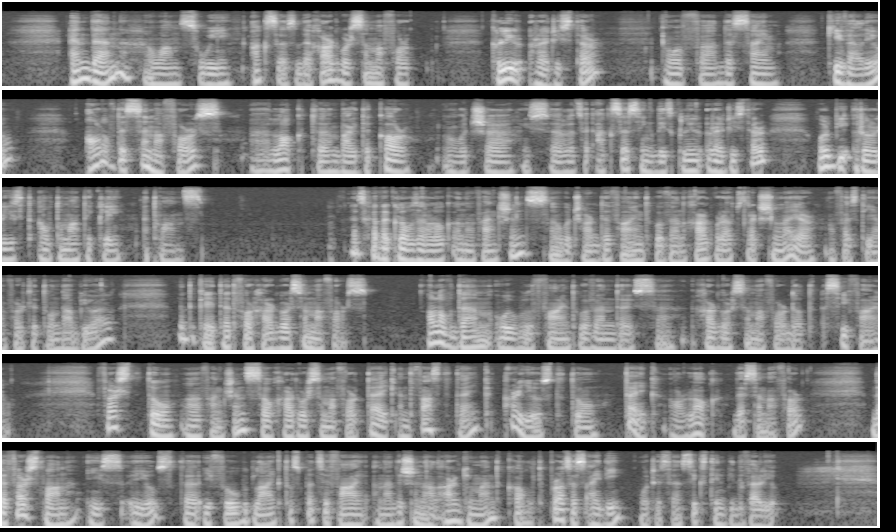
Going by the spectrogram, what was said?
And then once we access the hardware semaphore clear register with uh, the same key value, all of the semaphores uh, locked uh, by the core which uh, is let's say accessing this clear register will be released automatically at once. Let's have a closer look on the functions which are defined within hardware abstraction layer of STM32WL dedicated for hardware semaphores. All of them we will find within this uh, hardware semaphore.c file. First two uh, functions, so hardware semaphore take and fast take, are used to take or lock the semaphore. The first one is used uh, if we would like to specify an additional argument called process ID, which is a 16-bit value.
